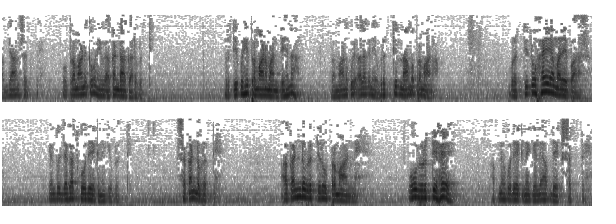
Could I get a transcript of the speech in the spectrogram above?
आप जान सकते हैं। वो प्रमाण कौन हुआ अखंडाकार वृत्ति। वृत्ति को ही प्रमाण मानते हैं ना? प्रमाण कोई अलग नहीं, वृत्ति नाम प्रमाण। वृत्ति तो है हमारे पास, किंतु जगत को देखने की वृत्ति, सकंड वृत्ति अखंड वृत्ति रूप प्रमाण नहीं। वो वृत्ति है, अपने को देखने के लिए आप देख सकते हैं।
